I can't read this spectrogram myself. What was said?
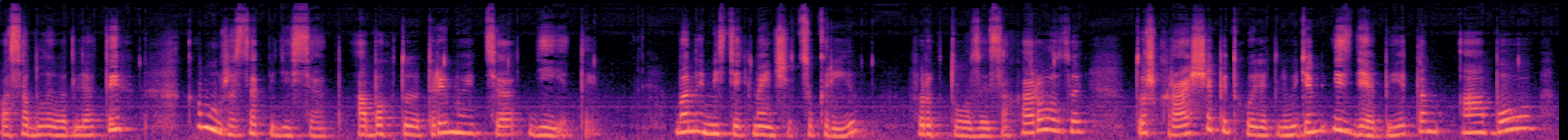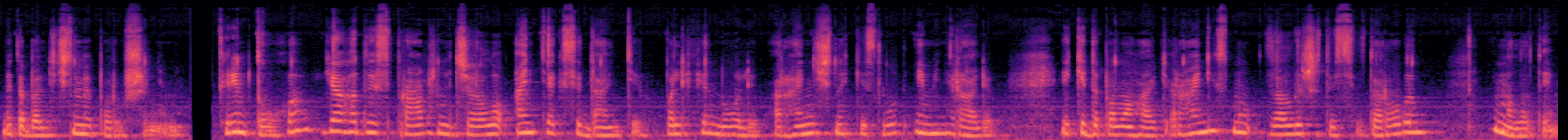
особливо для тих, кому вже за 50 або хто дотримується дієти. Вони містять менше цукрів, фруктози і сахарози, тож краще підходять людям із діабетом або метаболічними порушеннями. Крім того, ягоди справжнє джерело антиоксидантів, поліфенолів, органічних кислот і мінералів, які допомагають організму залишитись здоровим і молодим.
